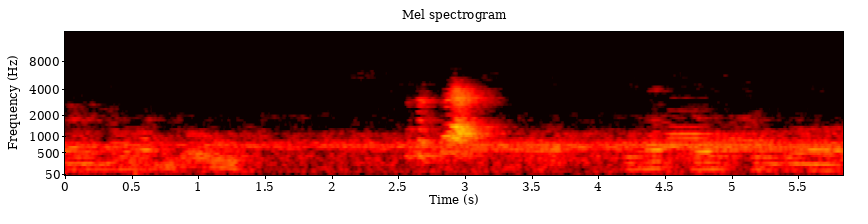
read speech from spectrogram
I don't know where to go. Let's go to the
